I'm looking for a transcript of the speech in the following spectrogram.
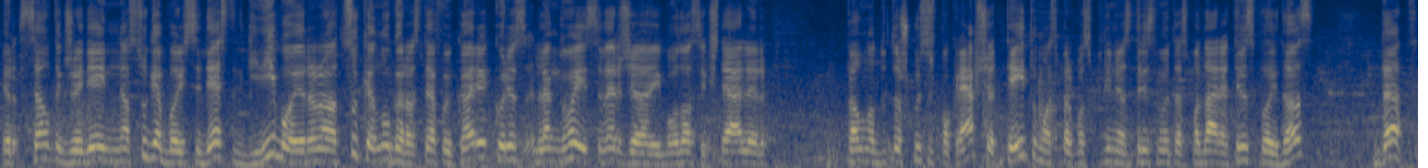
ir Celtic žaidėjai nesugeba išsidėstyti gynyboje ir yra atsukę nugarą Stefui Kari, kuris lengvai įsiveržia į baudos aikštelę ir pelno du taškus iš pokrepšio. Teitumas per paskutinės tris minutės padarė tris klaidas, bet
